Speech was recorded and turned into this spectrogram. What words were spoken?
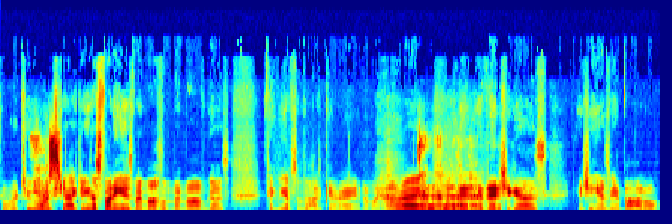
Four two oh Yes. extractor. You know what's funny is my mom. My mom goes, "Pick me up some vodka, right?" And I'm like, "All right." and, and then she goes, and she hands me a bottle,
